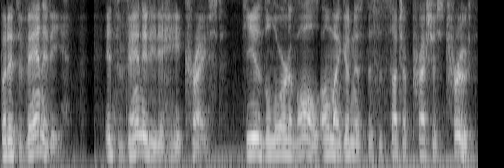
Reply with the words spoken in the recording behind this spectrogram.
but it's vanity. It's vanity to hate Christ. He is the Lord of all. Oh my goodness, this is such a precious truth.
